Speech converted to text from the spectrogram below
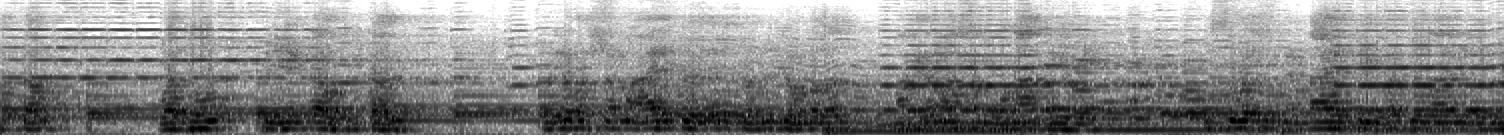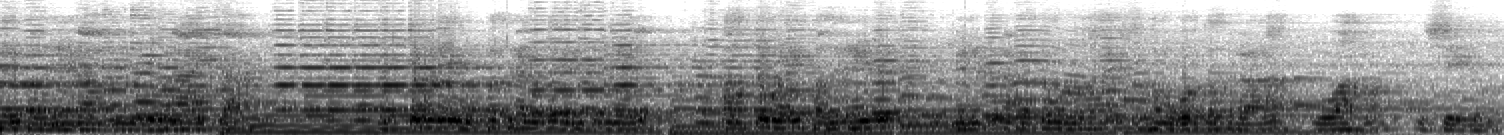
അത്തം വധു പ്രിയങ്ക ഉത്രട്ടാതി കൊല്ലവർഷം ആയിരത്തി തൊള്ളായിരത്തി തൊണ്ണൂറ്റി ഒമ്പത് മകരമാസം മൂന്നാം തീയതി ക്രിസ്തുവർഷം രണ്ടായിരത്തി ഇരുപത്തിനാല് ജനുവരി പതിനേഴാം തീയതി ബുധനാഴ്ച എട്ട് മണി മുപ്പത്തിരണ്ട് മിനിറ്റിന് പത്ത് മണി പതിനേഴ് മിനിറ്റിനകത്തുമുള്ളതായ ശുഭമുഹൂർത്തത്തിലാണ് വിവാഹം നിശ്ചയിക്കുന്നത്.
